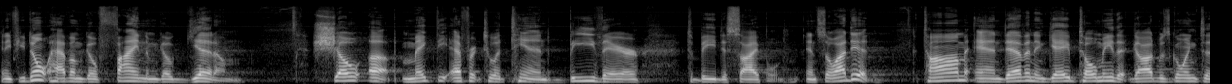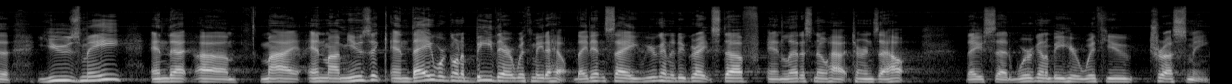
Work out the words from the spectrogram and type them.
And if you don't have them, go find them, go get them. Show up, make the effort to attend, be there to be discipled. And so I did. Tom and Devin and Gabe told me that God was going to use me and that um, my and my music, and they were going to be there with me to help. They didn't say you're going to do great stuff and let us know how it turns out. They said, We're going to be here with you. Trust me.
